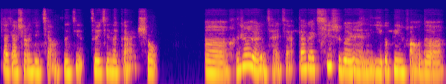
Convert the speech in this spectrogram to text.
大家上去讲自己最近的感受。嗯，很少有人参加，大概七十个人一个病房的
